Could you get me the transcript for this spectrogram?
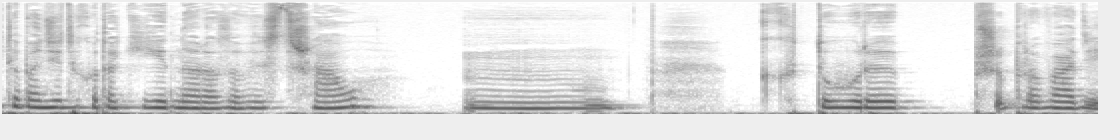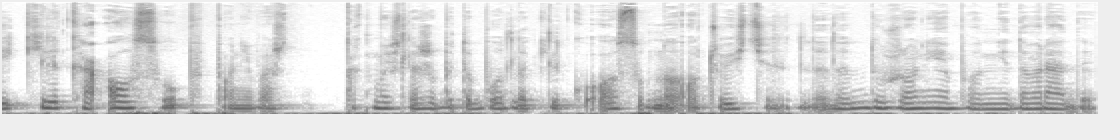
I to będzie tylko taki jednorazowy strzał, mm, który przyprowadzi kilka osób, ponieważ tak myślę, żeby to było dla kilku osób, no oczywiście dużo nie, bo nie dam rady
